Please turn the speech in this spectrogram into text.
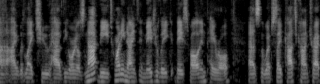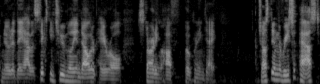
uh, I would like to have the Orioles not be 29th in Major League Baseball in payroll. As the website Cots Contract noted, they have a $62 million payroll starting off opening day. Just in the recent past,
